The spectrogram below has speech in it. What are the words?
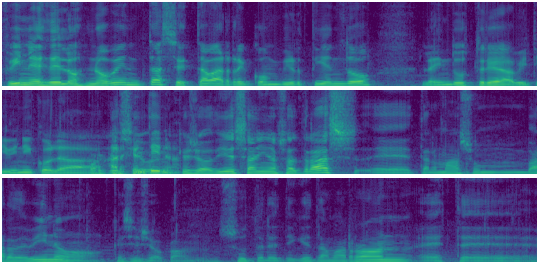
fines de los 90 se estaba reconvirtiendo la industria vitivinícola Porque argentina. Si, que yo, 10 años atrás, eh, te armás un bar de vino, qué sé yo, con Suter etiqueta marrón, este,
